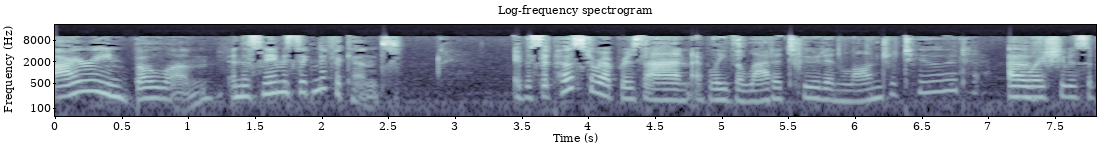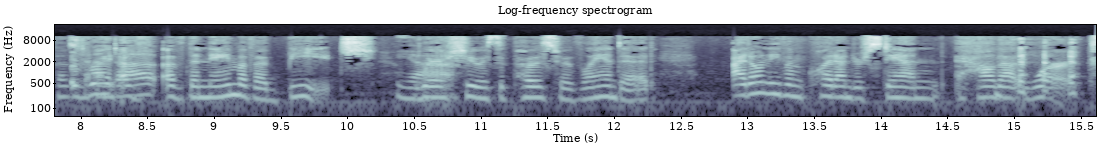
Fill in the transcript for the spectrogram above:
Irene Bolam. And this name is significant. It was supposed to represent, I believe, the latitude and longitude Of- where she was supposed to right, end up. Of, of the name of a beach Yeah. where she was supposed to have landed. I don't even quite understand how that works.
